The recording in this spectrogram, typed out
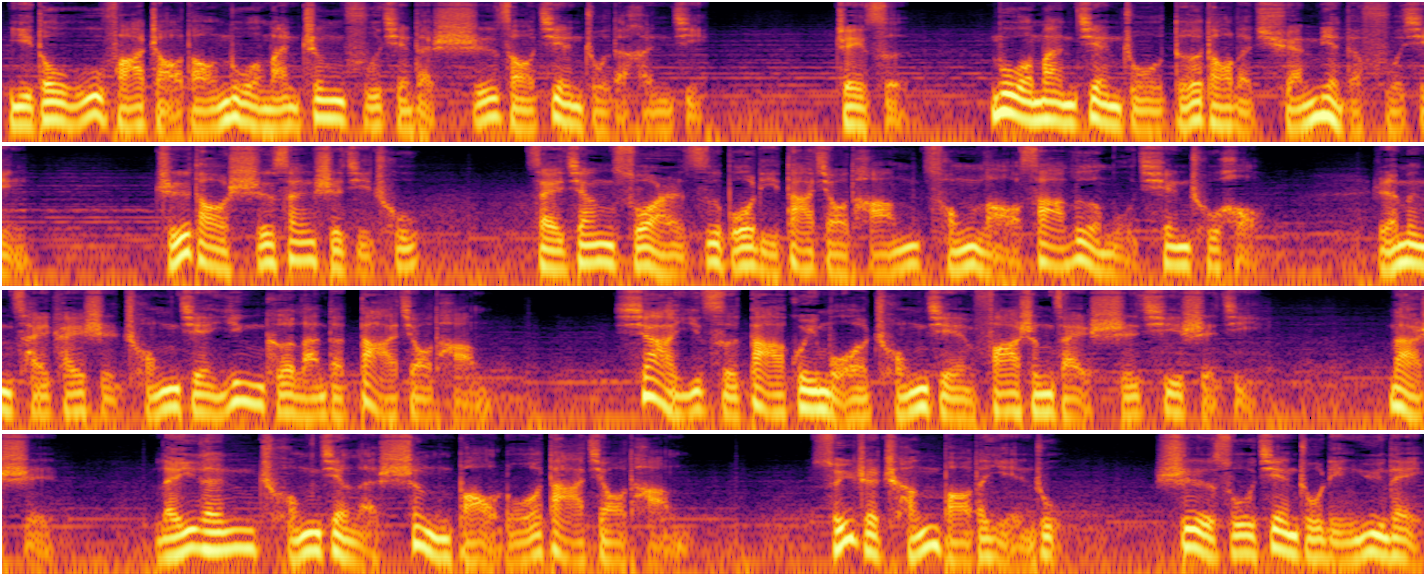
你都无法找到诺曼征服前的石造建筑的痕迹。这次，诺曼建筑得到了全面的复兴。直到十三世纪初，在将索尔兹伯里大教堂从老萨勒姆迁出后，人们才开始重建英格兰的大教堂。下一次大规模重建发生在十七世纪，那时，雷恩重建了圣保罗大教堂。随着城堡的引入，世俗建筑领域内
